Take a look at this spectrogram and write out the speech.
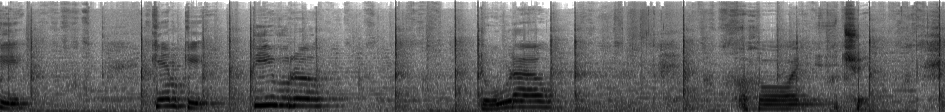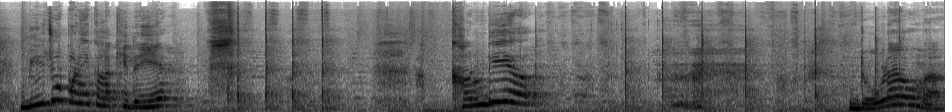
કે કેમ કે તીવ્ર ઢોળાવ હોય છે. બીજું પણ એક લખી દઈએ. ખંડીય ઢોળાવમાં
